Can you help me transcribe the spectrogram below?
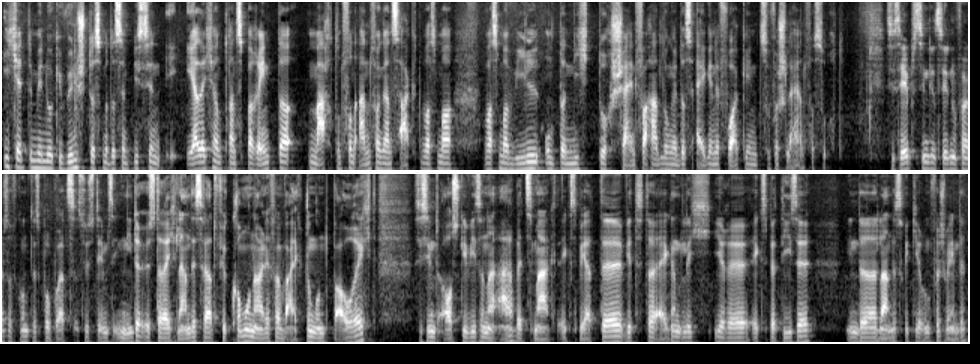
Ich hätte mir nur gewünscht, dass man das ein bisschen ehrlicher und transparenter macht und von Anfang an sagt, was man, was man will und dann nicht durch Scheinverhandlungen das eigene Vorgehen zu verschleiern versucht. Sie selbst sind jetzt jedenfalls aufgrund des Proportsystems in Niederösterreich Landesrat für kommunale Verwaltung und Baurecht. Sie sind ausgewiesener Arbeitsmarktexperte. Wird da eigentlich Ihre Expertise in der Landesregierung verschwendet?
